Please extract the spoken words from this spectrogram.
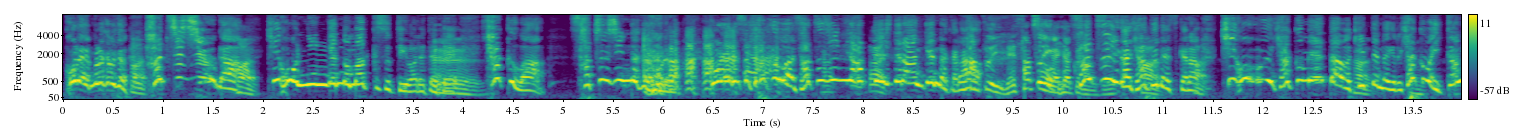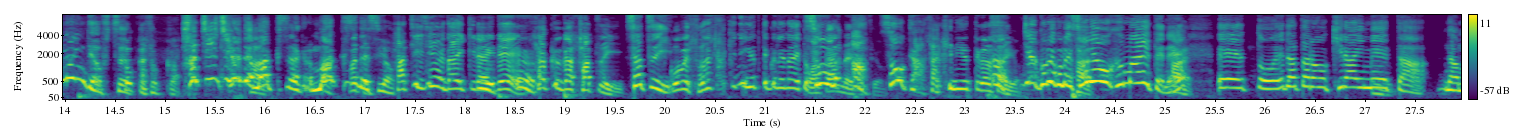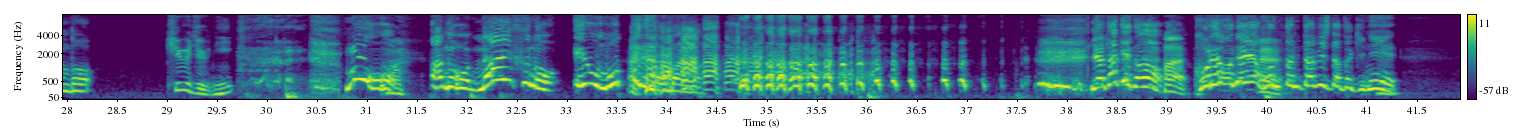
これ村上君、はい。80がはい。基本人間のマックスって言われてて、ええ。100は殺人だからこれ。は これ100は殺人に発展してる案件だから、殺意ね。殺意が100なんそう殺意が100ですから、はい。はい基本100メーターは切ってんだけど、100はいかないんだよ普通。そっかそっか。80でマックスだからマックスですよ。80大嫌いでうんうん。100が殺意。殺意。ごめんそれ先に言ってくれないと分かんないですよ。そうか。先に言ってくださいよ。うんじゃあごめんごめん、それを踏まえてね、はい。えーっと枝太郎嫌いメーターなんぼ、92もう、はい。あのナイフの絵を持ってるのお前は。いやだけど、はい。これをね、ええ。本当に旅した時に、い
